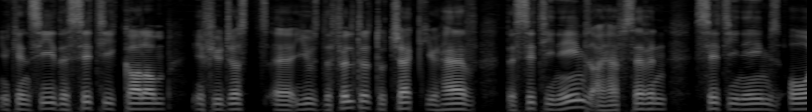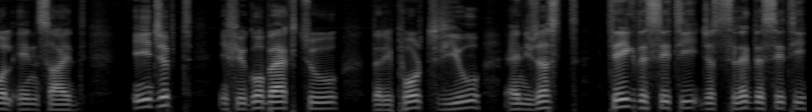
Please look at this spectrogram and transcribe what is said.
you can see the city column. If you just uh, use the filter to check you have the city names. I have seven city names all inside Egypt. If you go back to the report view and you just take the city just select the city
